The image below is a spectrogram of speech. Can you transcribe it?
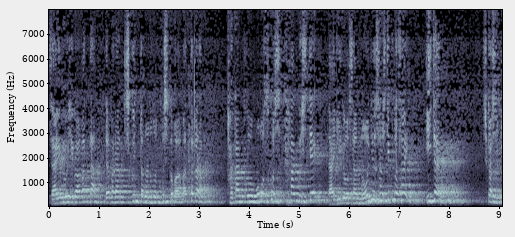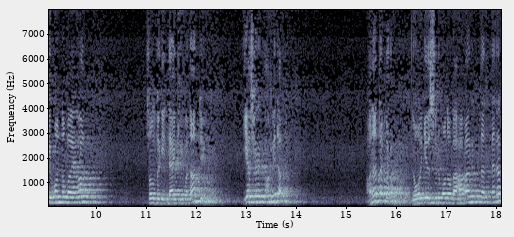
材料費が上がった。だから作ったもののコストが上がったから、価格をもう少し高くして大企業さん納入させてください。言いたい。しかし日本の場合は、その時に大企業は何て言うか。いや、それはダメだ。あなたから納入するものが上がるんだったら、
